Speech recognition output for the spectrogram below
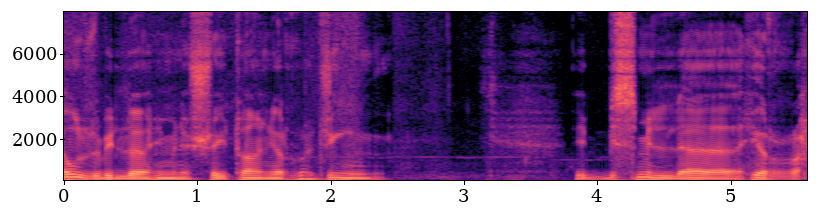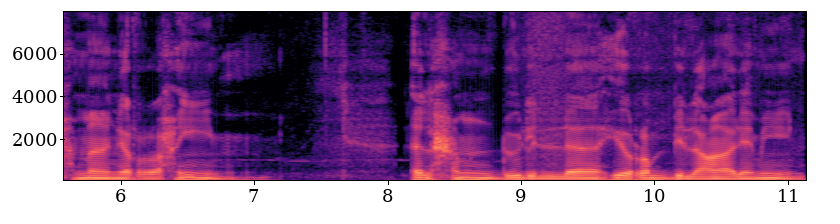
Euzu billahi mineşşeytanirracim. Bismillahirrahmanirrahim. Elhamdülillahi Rabbil alemin.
